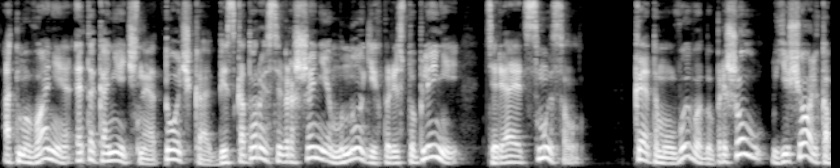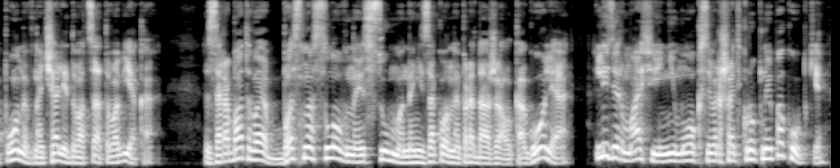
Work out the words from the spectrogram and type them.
Отмывание – это конечная точка, без которой совершение многих преступлений теряет смысл. К этому выводу пришел еще Аль Капоне в начале 20 века. Зарабатывая баснословные суммы на незаконной продаже алкоголя, лидер мафии не мог совершать крупные покупки,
